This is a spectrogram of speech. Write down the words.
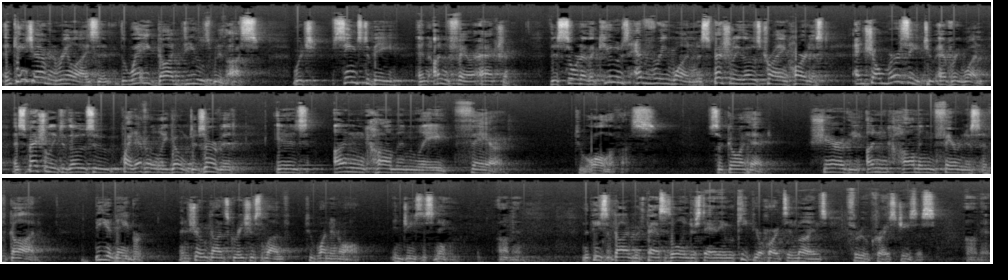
In case you haven't realized it, the way God deals with us, which seems to be an unfair action, this sort of accuse everyone, especially those trying hardest, and show mercy to everyone, especially to those who quite evidently don't deserve it, is uncommonly fair to all of us. So go ahead. Share the uncommon fairness of God. Be a neighbor and show God's gracious love to one and all. In Jesus' name, Amen. The peace of God, which passes all understanding, will keep your hearts and minds through Christ Jesus. Amen.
